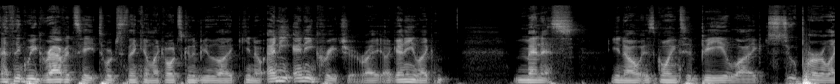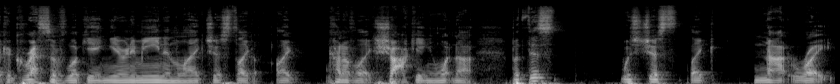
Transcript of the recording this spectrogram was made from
I think we gravitate towards thinking like, oh, it's going to be like you know any any creature, right? Like any like menace you know is going to be like super like aggressive looking you know what i mean and like just like like kind of like shocking and whatnot but this was just like not right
